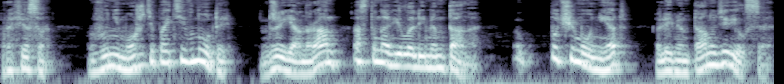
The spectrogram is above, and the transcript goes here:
Профессор, вы не можете пойти внутрь. Джиян Ран остановила Лиментана. Почему нет? Лиментан удивился.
